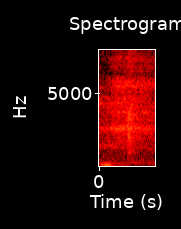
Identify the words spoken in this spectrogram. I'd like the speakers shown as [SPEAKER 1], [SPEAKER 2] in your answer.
[SPEAKER 1] Mm-hmm.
